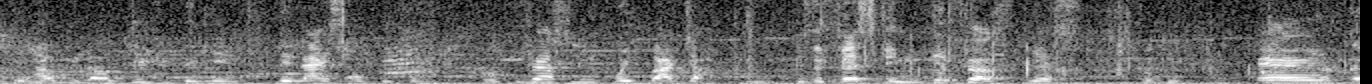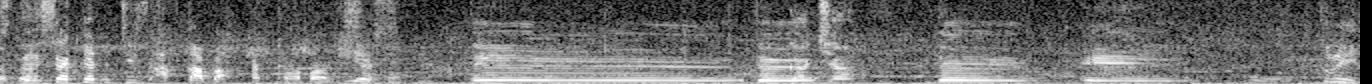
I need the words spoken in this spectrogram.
okay, I will uh, give you the name, the lines of the king. Okay. Firstly, Baja. He's the first king. The first, yes. Okay. Uh, the second, it is Akaba. Akaba the Yes. second. The the Gaja. the uh, three.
